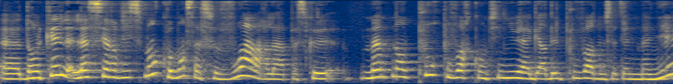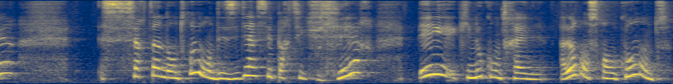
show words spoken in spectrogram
euh, dans lequel l'asservissement commence à se voir là, parce que maintenant, pour pouvoir continuer à garder le pouvoir d'une certaine manière, certains d'entre eux ont des idées assez particulières et qui nous contraignent. Alors on se rend compte,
